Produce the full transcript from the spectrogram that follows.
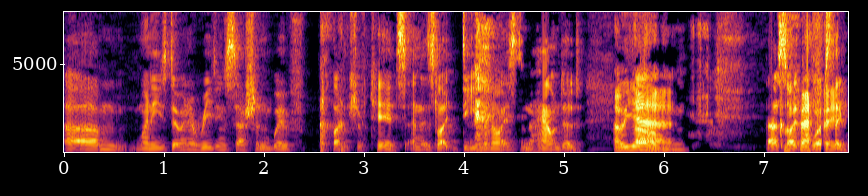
um, when he's doing a reading session with a bunch of kids and is like demonized and hounded. Oh yeah. Um, that's like the worst thing.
